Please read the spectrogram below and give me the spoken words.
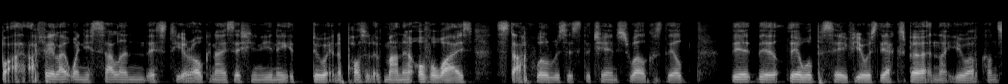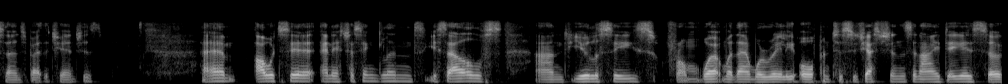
But I, I, feel like when you're selling this to your organisation, you need to do it in a positive manner. Otherwise, staff will resist the change as well because they'll they, they they will perceive you as the expert and that you have concerns about the changes. Um, I would say NHS England, yourselves, and Ulysses from working with them were really open to suggestions and ideas. So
